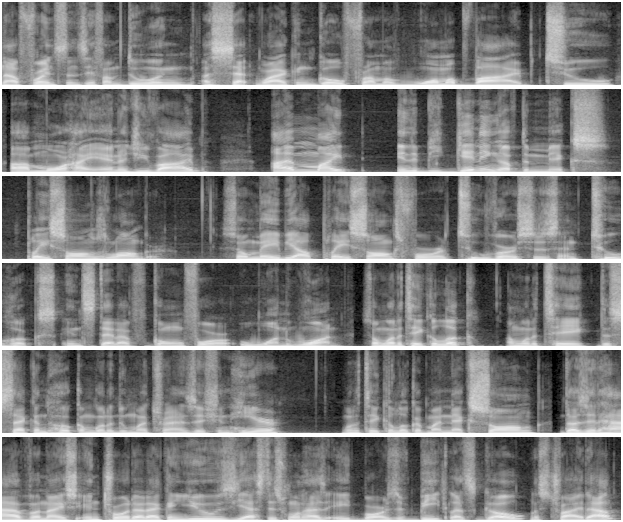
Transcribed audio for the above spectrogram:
now for instance if I'm doing a set where I can go from a warm up vibe to a more high energy vibe I might in the beginning of the mix play songs longer so maybe I'll play songs for two verses and two hooks instead of going for one one so I'm going to take a look I'm going to take the second hook I'm going to do my transition here I'm going to take a look at my next song. Does it have a nice intro that I can use? Yes, this one has eight bars of beat. Let's go. Let's try it out.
